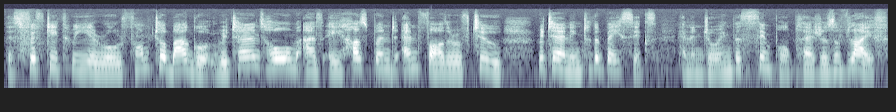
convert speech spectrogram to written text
this 53-year-old from Tobago returns home as a husband and father of two, returning to the basics and enjoying the simple pleasures of life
